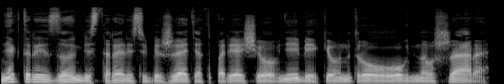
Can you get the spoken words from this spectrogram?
Некоторые зомби старались убежать от парящего в небе километрового огненного шара.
